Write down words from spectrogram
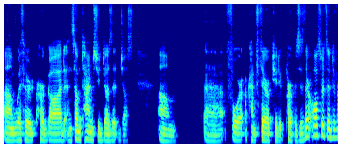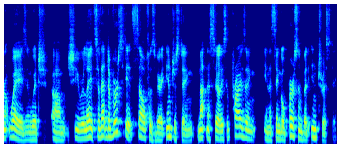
um, with her her God, and sometimes she does it just uh, for a kind of therapeutic purposes. There are all sorts of different ways in which um, she relates. So that diversity itself is very interesting, not necessarily surprising in a single person, but interesting.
